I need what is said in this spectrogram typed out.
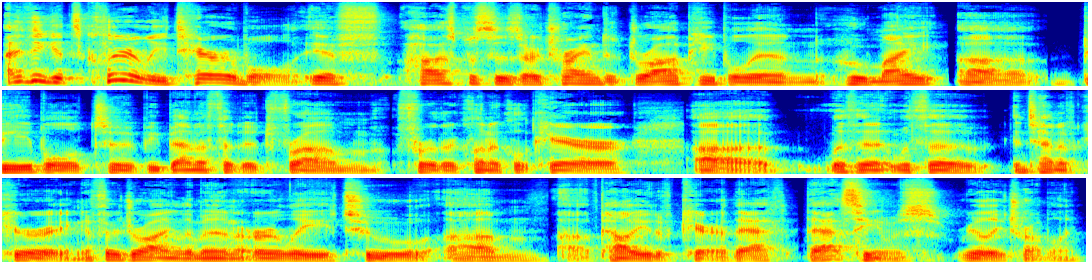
I think it's clearly terrible if hospices are trying to draw people in who might uh, be able to be benefited from further clinical care uh, with a, with the intent of curing. If they're drawing them in early to um, uh, palliative care, that that seems really troubling.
